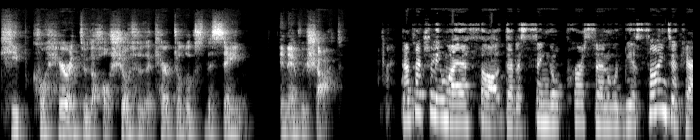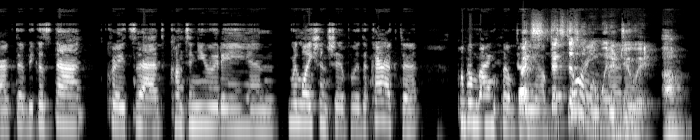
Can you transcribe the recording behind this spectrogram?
keep coherent through the whole show, so the character looks the same in every shot. That's actually why I thought that a single person would be assigned to a character because that creates that continuity and relationship with the character for the length of that's the uh, that's definitely one way to do it. Um,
